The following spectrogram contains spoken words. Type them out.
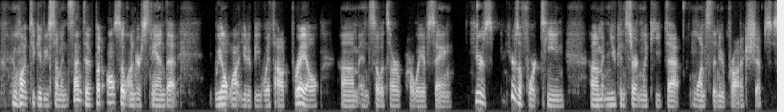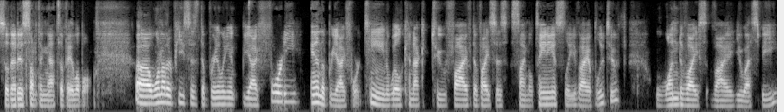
want to give you some incentive, but also understand that we don't want you to be without braille. Um, and so it's our, our way of saying, here's here's a 14 um, and you can certainly keep that once the new product ships so that is something that's available uh, one other piece is the Brailliant BI40 and the BI14 will connect to five devices simultaneously via Bluetooth, one device via USB.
